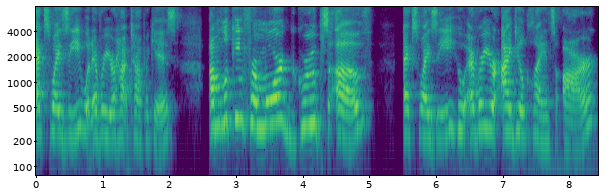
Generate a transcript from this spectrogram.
XYZ, whatever your hot topic is. I'm looking for more groups of XYZ, whoever your ideal clients are,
